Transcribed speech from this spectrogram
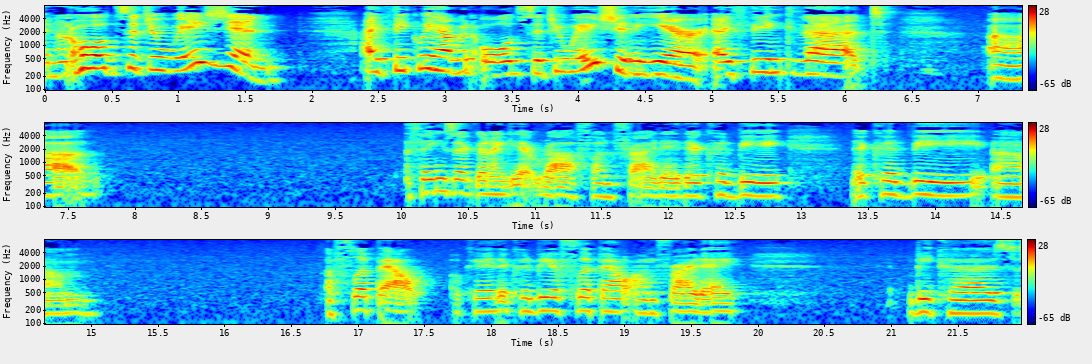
in an old situation. I think we have an old situation here. I think that uh, things are going to get rough on Friday. There could be, there could be um, a flip out. Okay, there could be a flip out on Friday because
